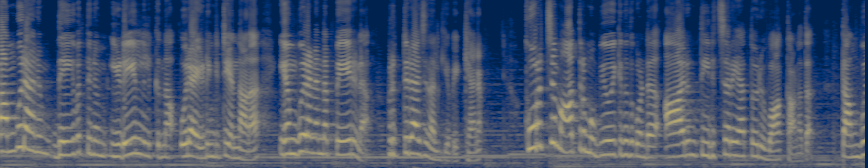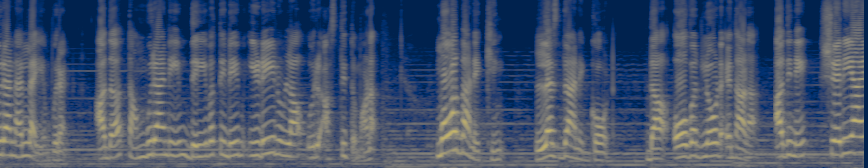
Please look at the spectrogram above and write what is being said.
തമ്പുരാനും ദൈവത്തിനും ഇടയിൽ നിൽക്കുന്ന ഒരു ഐഡന്റിറ്റി എന്നാണ് എമ്പുരാൻ എന്ന പേരിന് പൃഥ്വിരാജ് നൽകിയ വ്യാഖ്യാനം. കുറച്ച് മാത്രം ഉപയോഗിക്കുന്നത് കൊണ്ട് ആരും തിരിച്ചറിയാത്ത ഒരു വാക്കാണത്. തമ്പുരാൻ അല്ല എമ്പുരാൻ. അത് തമ്പുരാന്റെയും ദൈവത്തിന്റെയും ഇടയിലുള്ള ഒരു അസ്തിത്വമാണ്. More than a king less than a god the overlord എന്നാണ് അതിനെ ശരിയായ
